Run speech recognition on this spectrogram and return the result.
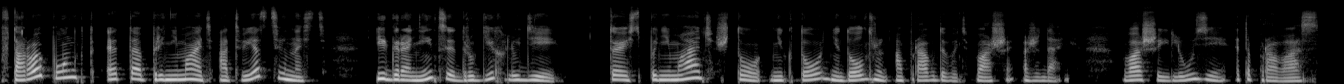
Второй пункт – это принимать ответственность и границы других людей. То есть понимать, что никто не должен оправдывать ваши ожидания. Ваши иллюзии – это про вас,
